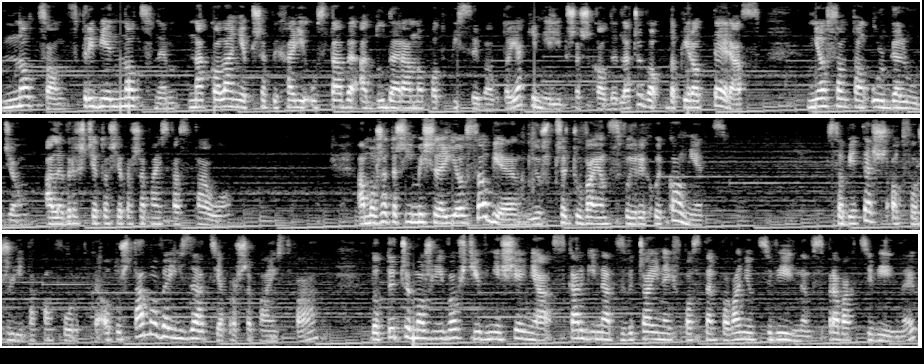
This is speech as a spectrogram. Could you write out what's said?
nocą, w trybie nocnym, na kolanie przepychali ustawę, a Duda rano podpisywał. To jakie mieli przeszkody? Dlaczego dopiero teraz niosą tą ulgę ludziom? Ale wreszcie to się, proszę Państwa, stało. A może też i myśleli o sobie, już przeczuwając swój rychły koniec. Sobie też otworzyli taką furtkę. Otóż ta nowelizacja, proszę Państwa, dotyczy możliwości wniesienia skargi nadzwyczajnej w postępowaniu cywilnym w sprawach cywilnych,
